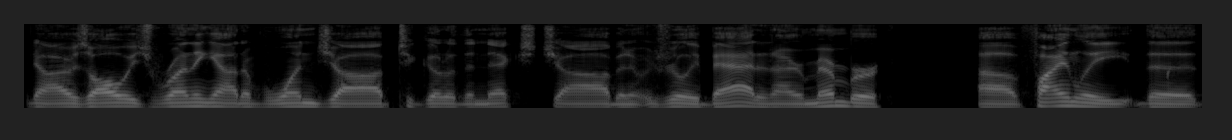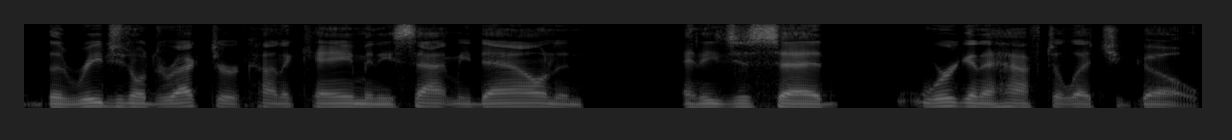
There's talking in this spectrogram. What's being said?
you know, I was always running out of one job to go to the next job, and it was really bad. And I remember uh, finally the the regional director kind of came and he sat me down and and he just said, "We're going to have to let you go."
